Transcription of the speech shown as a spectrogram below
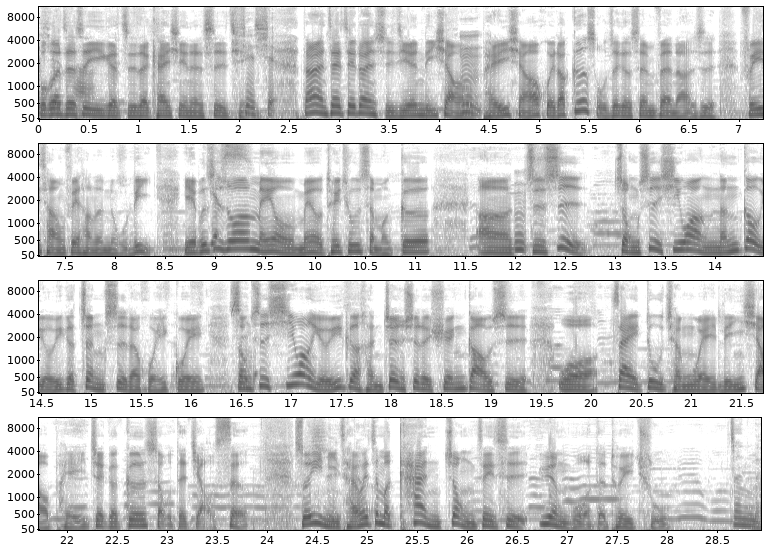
不过这是一个值得开心的事情。谢谢。当然，在这段时间，李小培想要回到歌手这个身份呢，是非常非常的努力。也不是说没有没有推出什么歌，呃，只是。总是希望能够有一个正式的回归，总是希望有一个很正式的宣告，是我再度成为林小培这个歌手的角色，所以你才会这么看重这次愿我的推出。真的，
